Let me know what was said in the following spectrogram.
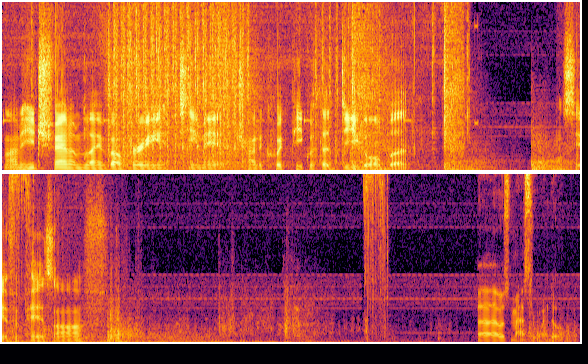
Not a huge fan of my Valkyrie teammate trying to quick peek with a deagle, but we'll see if it pays off. That was master window.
